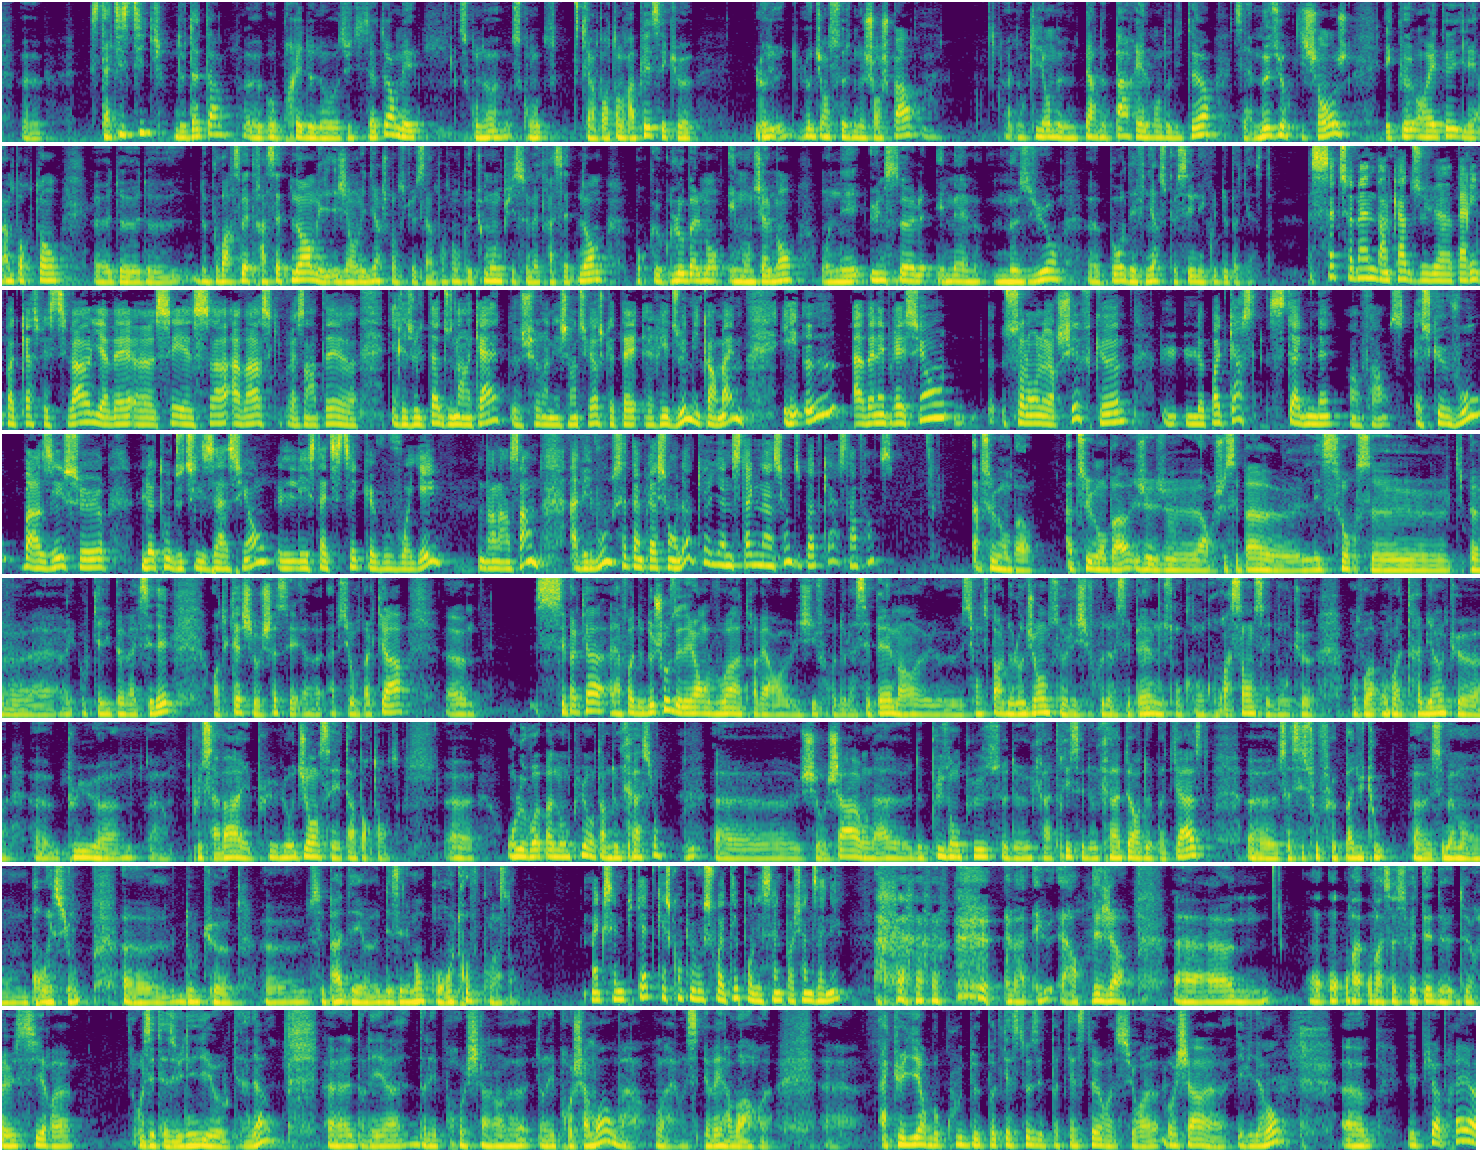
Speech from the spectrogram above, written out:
statistique de data auprès de nos utilisateurs, mais ce, qu'on a, ce, qui est important de rappeler, c'est que l'audience ne change pas, nos clients ne perdent pas réellement d'auditeurs, c'est la mesure qui change et que en réalité il est important euh, de, pouvoir se mettre à cette norme. Et j'ai envie de dire je pense que c'est important que tout le monde puisse se mettre à cette norme pour que globalement et mondialement on ait une seule et même mesure euh, pour définir ce que c'est une écoute de podcast. Cette semaine, dans le cadre du euh, Paris Podcast Festival, il y avait euh, CSA Avas qui présentait euh, les résultats d'une enquête sur un échantillage qui était réduit, mais quand même. Et eux avaient l'impression, selon leurs chiffres, que le podcast stagnait en France. Est-ce que vous, basé sur le taux d'utilisation, les statistiques que vous voyez dans l'ensemble, avez-vous cette impression-là qu'il y a une stagnation du podcast en France? Absolument pas. Absolument pas. Je, je, alors je sais pas euh, les sources euh, qui peuvent euh, auxquelles ils peuvent accéder. En tout cas, chez Ocha, c'est absolument pas le cas. C'est pas le cas à la fois de deux choses, et d'ailleurs on le voit à travers les chiffres de la CPM. Hein, si on se parle de l'audience, les chiffres de la CPM ne sont qu'en croissance, et donc on voit on voit très bien que plus plus ça va et plus l'audience est importante. On le voit pas non plus en termes de création. Mmh. Euh, chez Ocha, on a de plus en plus de créatrices et de créateurs de podcasts. Euh, ça s'essouffle pas du tout. Euh, c'est même en progression. Euh, donc, euh, euh, c'est pas des, des éléments qu'on retrouve pour l'instant. Maxime Piquette, qu'est-ce qu'on peut vous souhaiter pour les cinq prochaines années? Eh ben, alors déjà, on, on, va, on va se souhaiter de, de réussir aux États-Unis et au Canada euh, dans les euh, dans les prochains euh, dans les prochains mois. On va espérer avoir euh, accueillir beaucoup de podcasteuses et de podcasteurs sur Ocha évidemment. et puis après.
